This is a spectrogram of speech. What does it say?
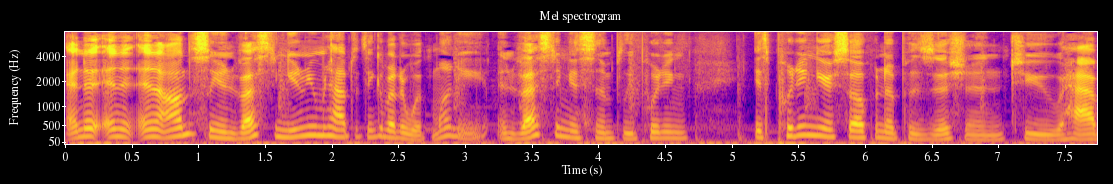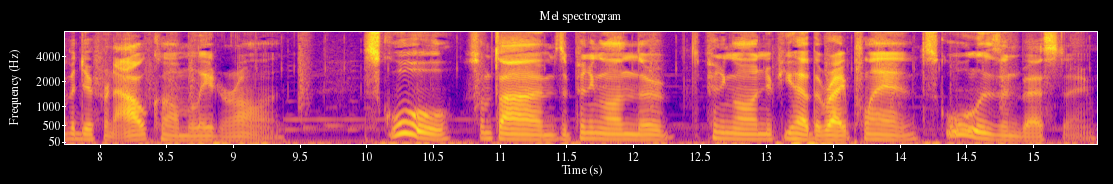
and and and honestly investing you don't even have to think about it with money. Investing is simply putting is putting yourself in a position to have a different outcome later on. School sometimes depending on the depending on if you have the right plan, school is investing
